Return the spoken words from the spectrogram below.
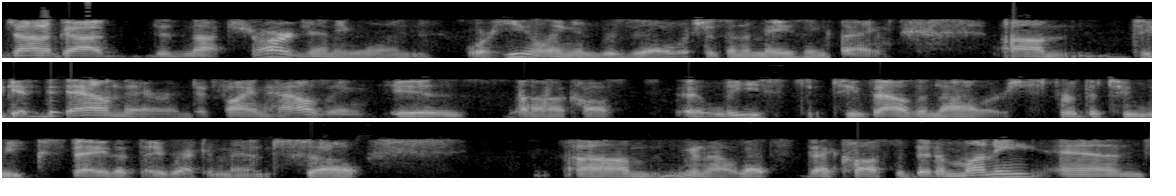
John of God does not charge anyone for healing in Brazil, which is an amazing thing. Um, to get down there and to find housing is uh, costs at least two thousand dollars for the two week stay that they recommend. So, um, you know, that's that costs a bit of money, and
